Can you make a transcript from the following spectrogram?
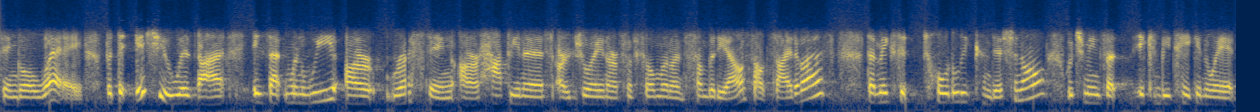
single way. But the issue with that is that when we are resting our happiness, our joy, and our fulfillment on somebody else outside of us, that makes it totally conditional, which means that it can be taken away at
